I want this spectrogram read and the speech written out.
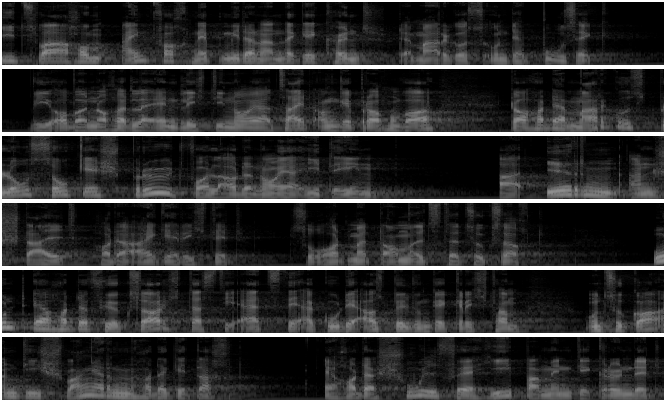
Die zwei haben einfach nicht miteinander gekönnt, der Markus und der Busek. Wie aber nachher endlich die neue Zeit angebrochen war, da hat der Markus bloß so gesprüht vor lauter neuer Ideen. A Irrenanstalt hat er eingerichtet, so hat man damals dazu gesagt. Und er hat dafür gesorgt, dass die Ärzte eine gute Ausbildung gekriegt haben. Und sogar an die Schwangeren hat er gedacht. Er hat eine Schule für Hebammen gegründet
